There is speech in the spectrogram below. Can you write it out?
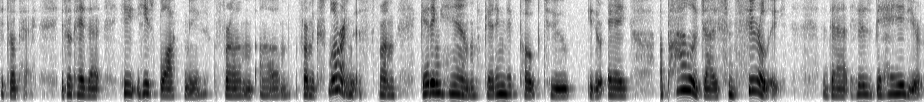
it's okay. It's okay that he, he's blocked me from um, from exploring this, from getting him, getting Nick Pope to either a apologize sincerely that his behavior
